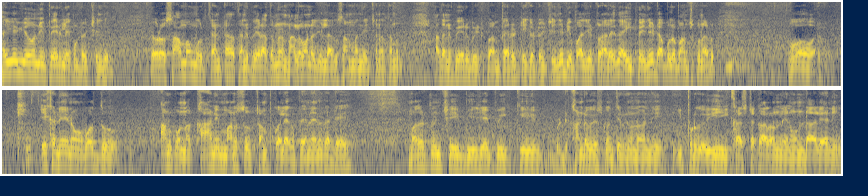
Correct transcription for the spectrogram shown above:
అయ్యయ్యో నీ పేరు లేకుండా వచ్చింది. ఎవరో సాంబమూర్తి అంట అతని పేరు అతను నల్గొండ జిల్లాకు సంబంధించిన అతను. అతని పేరు పెట్టి పంపారు టికెట్ వచ్చింది డిపాజిట్ రాలేదు అయిపోయింది డబ్బులు పంచుకున్నారు. ఓవర్. ఇక నేను వద్దు అనుకున్నా కానీ మనసు చంపుకోలేకపోయాను. ఎందుకంటే మొదటి నుంచి బీజేపీకి కండ వేసుకొని తిరిగినవాడిని ఇప్పుడు ఈ కష్టకాలం నేను ఉండాలి అని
